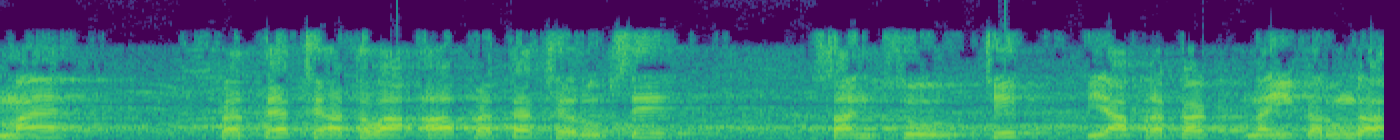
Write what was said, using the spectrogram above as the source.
मैं प्रत्यक्ष अथवा अप्रत्यक्ष रूप से संसूचित या प्रकट नहीं करूँगा।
